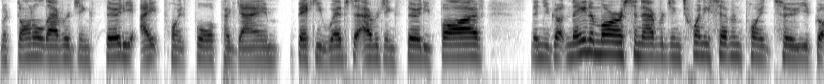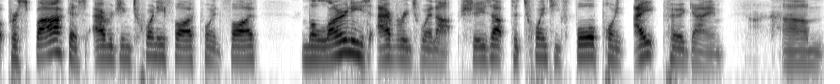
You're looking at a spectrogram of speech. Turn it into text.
McDonald averaging 38.4 per game, Becky Webster averaging 35. Then you've got Nina Morrison averaging 27.2. You've got Prespakis averaging 25.5. Maloney's average went up. She's up to 24.8 per game. Um,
